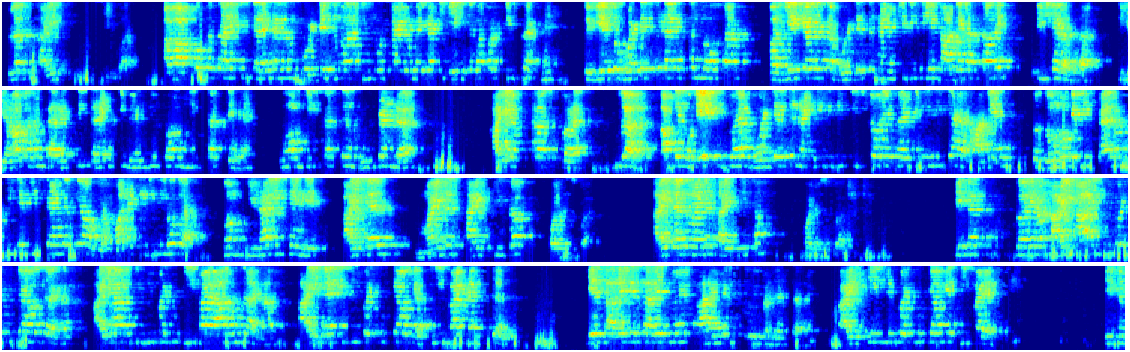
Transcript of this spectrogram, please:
plus I C bar. अब आपको पता है कि करंट अगर हम वोल्टेज हमारा इनवर्ड साइड ओमेगा टी एक जगह पर फिक्स रखें तो ये तो वोल्टेज के डायरेक्शन में होता है। और ये क्या रहता है? वोल्टेज से 90 डिग्री एक आगे रहता है पीछे रहता है। तो यहाँ पर हम डायरेक्टली करंट की वैल्यू जो हम लिख सकते हैं, वो हम लिख सकते हैं रूट अंडर आई आर का स्क्वायर प्लस अब देखो, एक जो है वोल्टेज से 90 डिग्री पीछे और एक 90 डिग्री क्या है? आगे है। तो दोनों के बीच एल और सी के बीच का एंगल क्या हो गया? 180 डिग्री हो गया। तो हम सीधा लिखेंगे आई एल माइनस आई सी का whole square I L minus I C का होल स्क्वायर ठीक है? तो यहाँ आई आर इक्वल टू क्या हो जाएगा? I R equal to E by R हो जाएगा। आई एल इक्वल टू क्या हो गया? ई बाय एक्सएल ये सारे के सारे जो है आरएमएस को रिप्रेजेंट कर रहे हैं। आईसी इक्वल टू क्या हो गया? ई बाय एक्ससी ठीक है?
